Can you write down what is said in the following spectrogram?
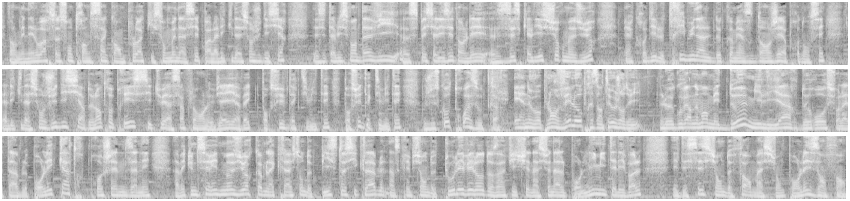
Dans le Maine-et-Loire, ce sont 35 emplois qui sont menacés par la liquidation judiciaire des établissements d'avis euh, spécialisés dans les escaliers sur mesure. Mercredi, le tribunal de commerce d'Angers a prononcé la liquidation judiciaire de l'entreprise située à Saint-Florent-le-Vieil avec poursuite d'activité, poursuite d'activité jusqu'au 3 août. Et un nouveau plan vélo présenté aujourd'hui. Le gouvernement met 2 milliards d'euros sur la table pour les 4 prochaines années avec une série de mesures comme la création de pistes cyclables, l'inscription de tous les vélos dans un fichier national pour limiter les vols et des sessions de formation pour les enfants.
